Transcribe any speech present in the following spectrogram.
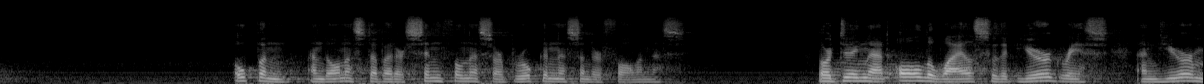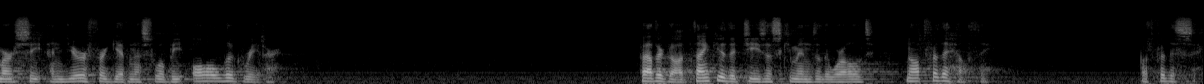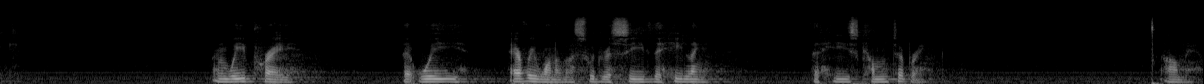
open and honest about our sinfulness, our brokenness, and our fallenness. Lord, doing that all the while so that your grace and your mercy and your forgiveness will be all the greater. Father God, thank you that Jesus came into the world not for the healthy, but for the sick. And we pray that we, every one of us, would receive the healing that He's come to bring. Amen.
